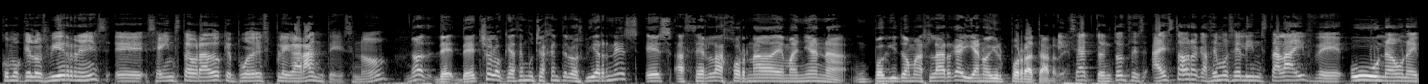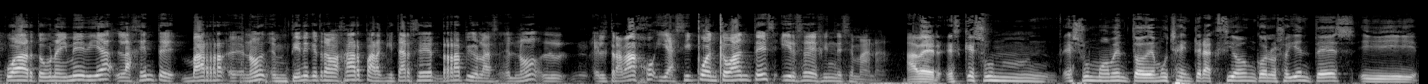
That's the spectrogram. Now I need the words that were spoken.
como que los viernes eh, se ha instaurado que puedes plegar antes, ¿no? No, de, de hecho lo que hace mucha gente los viernes es hacer la jornada de mañana un poquito más larga y ya no ir por la tarde. Exacto, entonces a esta hora que hacemos el Insta Live de una, una y cuarto, una y media, la gente va, eh, ¿no? Em, Tiene que trabajar para quitarse rápido las, ¿no? el trabajo y así cuanto antes irse de fin de semana. A ver, es que es un, es un momento de mucha interacción con los oyentes y,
